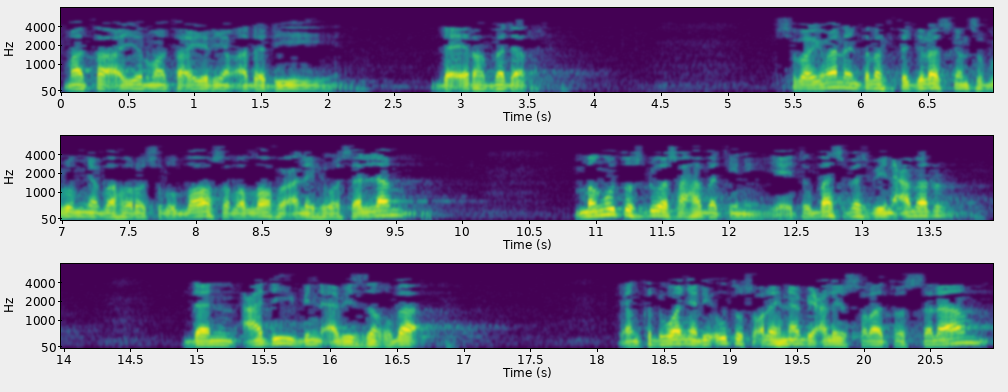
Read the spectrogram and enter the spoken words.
mata air-mata air yang ada di daerah Badar. Sebagaimana yang telah kita jelaskan sebelumnya bahwa Rasulullah sallallahu alaihi wasallam mengutus dua sahabat ini yaitu Basbas bin Amr dan Adi bin Abi Zaghba. Yang keduanya diutus oleh Nabi alaihi salatu wasallam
